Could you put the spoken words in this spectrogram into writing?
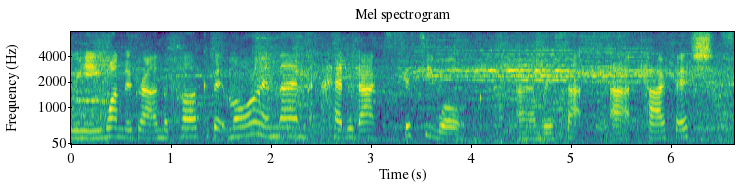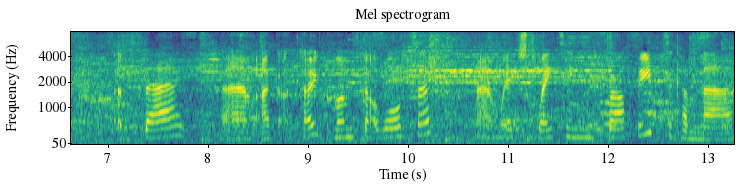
We wandered around the park a bit more and then headed out to City Walk. Um, we're sat at Cowfish upstairs. Um, I've got a Coke, Mum's got a water, and we're just waiting for our food to come now.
